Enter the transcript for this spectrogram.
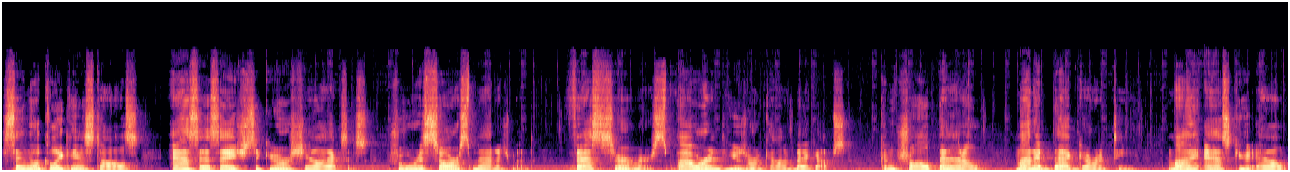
single-click installs, SSH secure shell access, true resource management, fast servers, power and user account backups, control panel, money back guarantee, MySQL,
